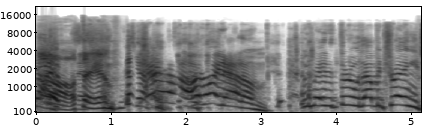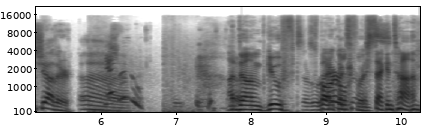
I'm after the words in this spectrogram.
Oh, damn. Yeah, all right, Adam. We made it through without betraying each other. Uh, I done goofed Sparkles for a second time.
